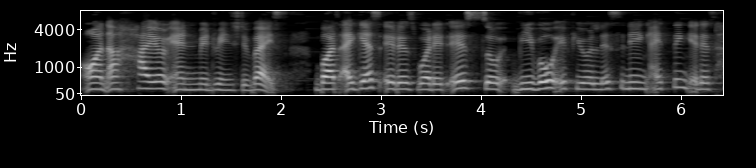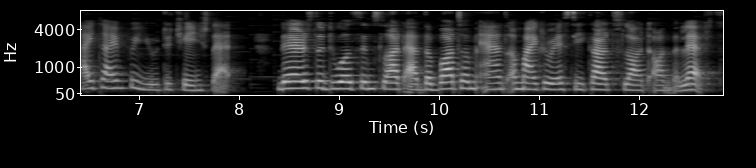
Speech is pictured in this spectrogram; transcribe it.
on a higher end mid-range device. But I guess it is what it is. So Vivo, if you're listening, I think it is high time for you to change that. There's the dual SIM slot at the bottom and a micro SD card slot on the left.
